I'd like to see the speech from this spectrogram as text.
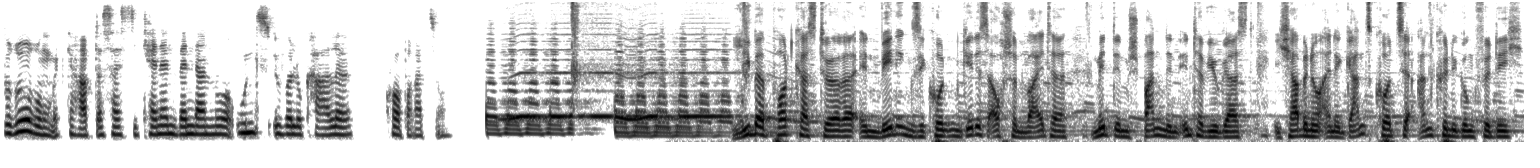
Berührung mit gehabt. Das heißt, die kennen, wenn dann nur uns über lokale Kooperation. Lieber Podcasthörer, in wenigen Sekunden geht es auch schon weiter mit dem spannenden Interviewgast. Ich habe nur eine ganz kurze Ankündigung für dich.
